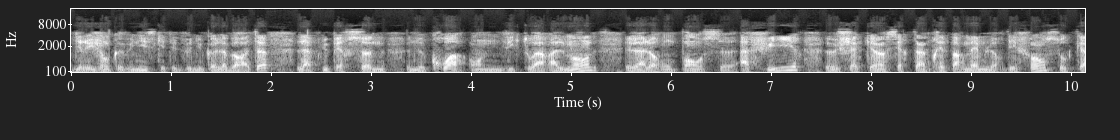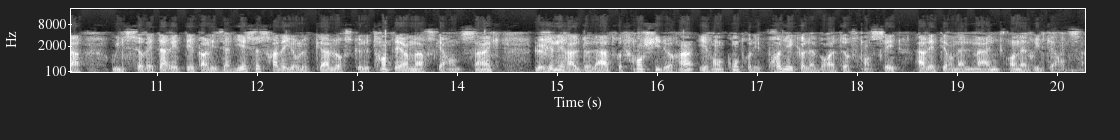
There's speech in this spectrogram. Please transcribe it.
dirigeant communiste qui était devenu collaborateur, là plus personne ne croit en une victoire allemande, euh, alors on pense à fuir, chacun, certains préparent même leur défense au cas où ils seraient arrêtés par les Alliés, ce sera d'ailleurs le cas lorsque le 31 mars 45, le général Delattre franchit le Rhin et rencontre les premiers collaborateurs français arrêtés en Allemagne en avril 45.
